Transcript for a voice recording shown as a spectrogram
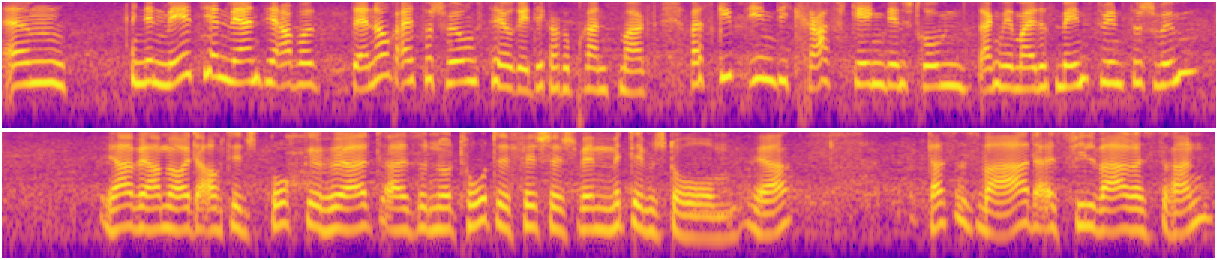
Ähm, in den Medien werden Sie aber dennoch als Verschwörungstheoretiker gebrandmarkt. Was gibt Ihnen die Kraft, gegen den Strom, sagen wir mal, des Mainstreams zu schwimmen? Ja, wir haben heute auch den Spruch gehört, also nur tote Fische schwimmen mit dem Strom. Ja? Das ist wahr, da ist viel Wahres dran.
